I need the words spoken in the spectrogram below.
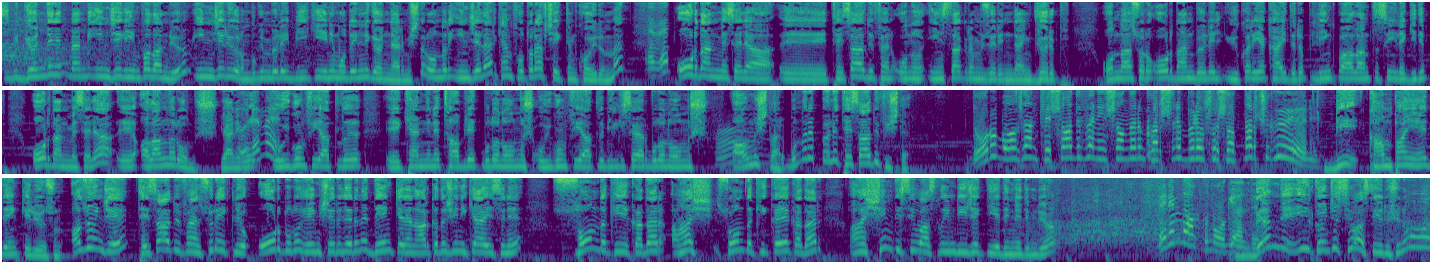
siz bir gönderin ben bir inceleyeyim falan diyorum. İnceliyorum. Bugün böyle bir iki yeni modelini göndermişler. Onları incelerken fotoğraf çektim koydum ben. Evet. Oradan mesela e, tesadüfen onu Instagram üzerinden görüp ondan sonra oradan böyle yukarıya kaydırıp link bağlantısıyla gidip oradan mesela e, alanlar olmuş. Yani Öyle bu mi? uygun fiyatlı e, kendine tablet bulan olmuş, uygun fiyatlı bilgisayar bulan olmuş, almışlar. Bunlar hep böyle tesadüf işte. Doğru bazen tesadüfen insanların karşısına böyle fırsatlar çıkıyor yani. bir kampanyaya denk geliyorsun. Az önce tesadüfen sürekli ordulu hemşerilerine denk gelen arkadaşın hikayesini son dakikaya kadar aha son dakikaya kadar aha şimdi Sivaslıyım diyecek diye dinledim diyor. Benim de aklıma o geldi. Ben de ilk önce Sivas diye düşündüm ama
